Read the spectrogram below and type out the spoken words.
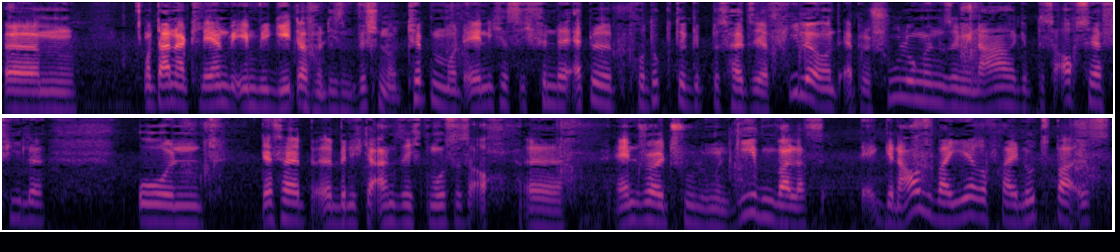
Ähm, und dann erklären wir eben, wie geht das mit diesem Wischen und Tippen und ähnliches. Ich finde, Apple-Produkte gibt es halt sehr viele und Apple-Schulungen, Seminare gibt es auch sehr viele. Und deshalb äh, bin ich der Ansicht, muss es auch äh, Android-Schulungen geben, weil das genauso barrierefrei nutzbar ist.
